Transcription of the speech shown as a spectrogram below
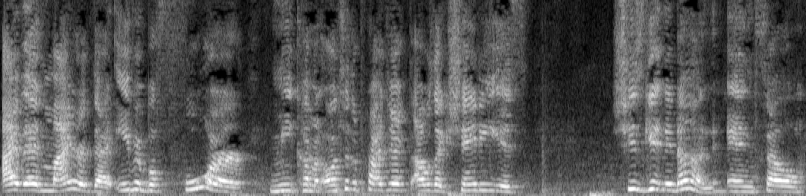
I've admired that even before me coming onto the project. I was like, Shandy is, she's getting it done. And so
